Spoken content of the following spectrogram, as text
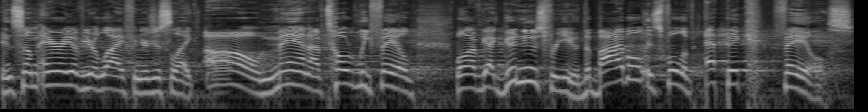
in some area of your life and you're just like, oh man, I've totally failed. Well, I've got good news for you. The Bible is full of epic fails.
